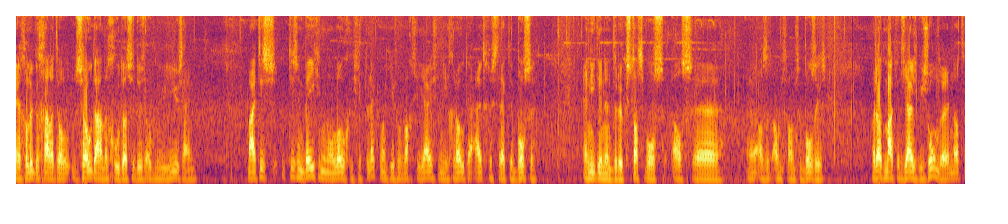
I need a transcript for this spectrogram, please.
En gelukkig gaat het wel zodanig goed dat ze dus ook nu hier zijn. Maar het is, het is een beetje een onlogische plek, want je verwacht ze juist in die grote uitgestrekte bossen. En niet in een druk stadsbos als, eh, eh, als het Amsterdamse bos is. Maar dat maakt het juist bijzonder. En dat,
